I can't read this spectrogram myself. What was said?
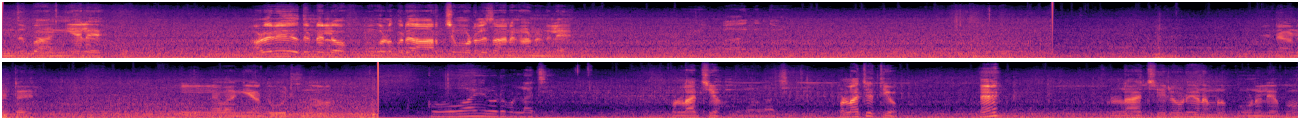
എന്ത് ഭംഗിയല്ലേ. ഇതുണ്ടല്ലോ മുകളിൽ ഒരു ആർച്ച് മോഡൽ സാധനം കാണുന്നുണ്ട് അല്ലേ പൊള്ളാച്ചിയോ? പൊള്ളാച്ചി. എത്തിയോ? ഏ? പൊള്ളാച്ചിയിലൂടെയാണ് നമ്മൾ പോണല്ലേ അപ്പോൾ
